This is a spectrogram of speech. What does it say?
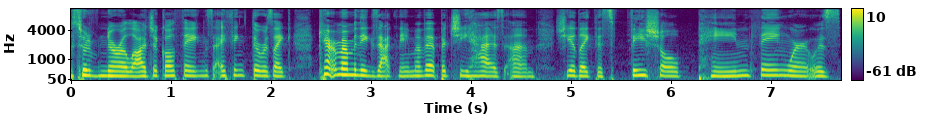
sort of neurological things. I think there was like I can't remember the exact name of it, but she has um she had like this facial pain thing where it was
